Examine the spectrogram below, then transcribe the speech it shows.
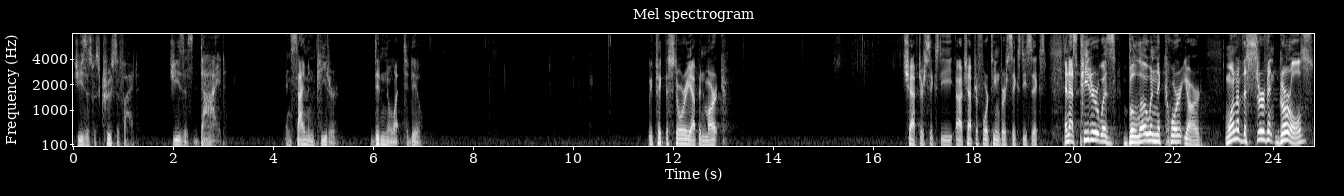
Jesus was crucified. Jesus died. And Simon Peter didn't know what to do. We pick the story up in Mark chapter 60 uh, chapter 14 verse 66 and as peter was below in the courtyard one of the servant girls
